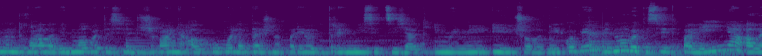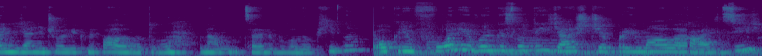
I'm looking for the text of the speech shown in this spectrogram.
Порекомендувала відмовитись від вживання алкоголя теж на період 3 місяці, як і мені, і чоловікові. Відмовитись від паління, але ні я, ні чоловік не палимо, тому нам це не було необхідно. Окрім фолієвої кислоти, я ще приймала кальцій.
